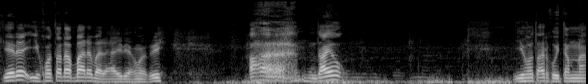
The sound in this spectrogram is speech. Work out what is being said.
কে রে? ই কথাটা বারে বারে আইরে আমার রে। যাই হোক। ই হত আর কইতাম না।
